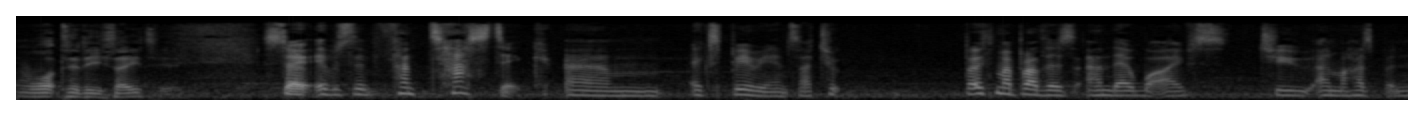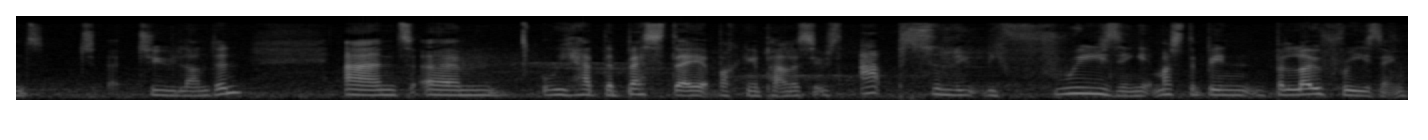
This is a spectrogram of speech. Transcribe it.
what did he say to you? So it was a fantastic um, experience. I took both my brothers and their wives to, and my husband to, to London, and um, we had the best day at Buckingham Palace. It was absolutely freezing. It must have been below freezing,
